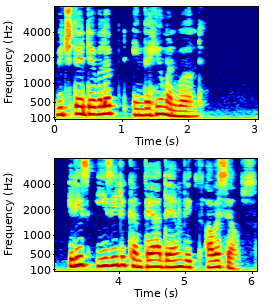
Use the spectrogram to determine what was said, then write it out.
which they developed in the human world. It is easy to compare them with ourselves.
